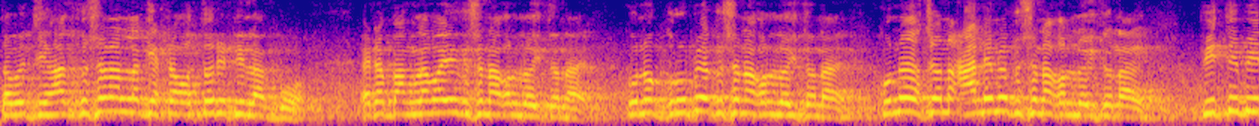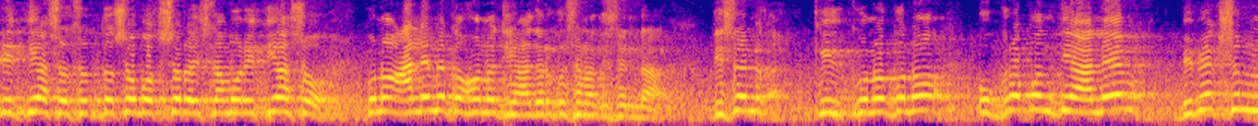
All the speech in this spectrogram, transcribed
তবে জিহাদ ঘোষণার লাগে একটা অথরিটি লাগবো। এটা বাংলা ভাই ঘোষণা করলে হইতো নাই, কোনো গ্রুপে ঘোষণা করলে হইতো নাই, কোনো একজন আলেমে ঘোষণা করলে হইতো নাই। পৃথিবীর ইতিহাসও চোদ্দশো বৎসর ইসলামের ইতিহাসও কোনো আলেমে কখনো জিহাদের ঘোষণা দিচ্ছেন না। দিচ্ছেন কি কোনো কোনো উগ্রপন্থী আলেম, বিবেকশূন্য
